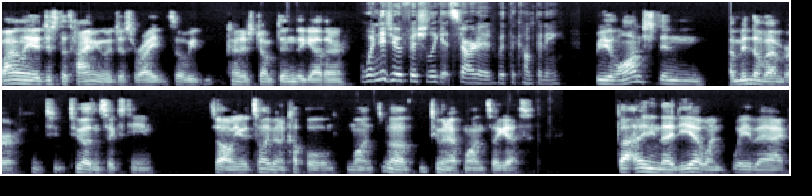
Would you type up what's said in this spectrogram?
finally, it just the timing was just right, so we kind of just jumped in together. When did you officially get started with the company? We launched in uh, mid November 2016. So I mean, it's only been a couple months, well, two and a half months, I guess. But I mean, the idea went way back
